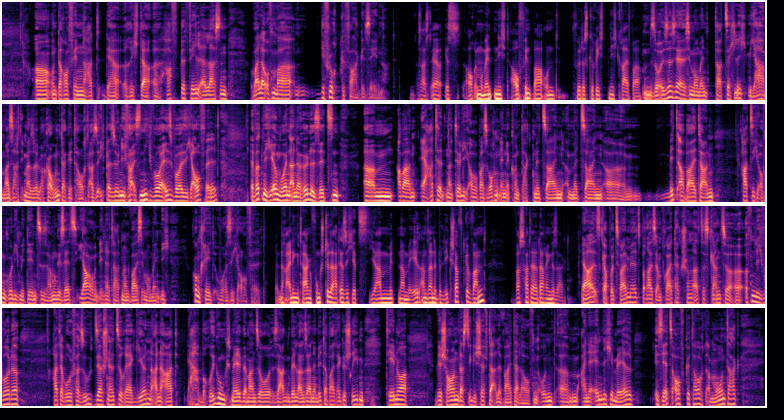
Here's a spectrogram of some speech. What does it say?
Äh, und daraufhin hat der Richter äh, Haftbefehl erlassen, weil er offenbar ähm, die Fluchtgefahr gesehen hat. Das heißt, er ist auch im Moment nicht auffindbar und für das Gericht nicht greifbar. So ist es. Er ist im Moment tatsächlich, ja, man sagt immer so locker untergetaucht. Also ich persönlich weiß nicht, wo er ist, wo er sich auffällt. Er wird nicht irgendwo in einer Höhle sitzen. Ähm, aber er hatte natürlich auch übers Wochenende Kontakt mit seinen, mit seinen ähm, Mitarbeitern hat sich offenkundig mit denen zusammengesetzt. Ja, und in der Tat, man weiß im Moment nicht konkret, wo er sich aufhält. Nach einigen Tagen Funkstille hat er sich jetzt ja mit einer Mail an seine Belegschaft gewandt. Was hat er darin gesagt? Ja, es gab wohl zwei Mails bereits am Freitag schon, als das Ganze äh, öffentlich wurde. Hat er wohl versucht, sehr schnell zu reagieren. Eine Art ja, Beruhigungsmail, wenn man so sagen will, an seine Mitarbeiter geschrieben. Tenor, wir schauen, dass die Geschäfte alle weiterlaufen. Und ähm, eine ähnliche Mail ist jetzt aufgetaucht am Montag.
